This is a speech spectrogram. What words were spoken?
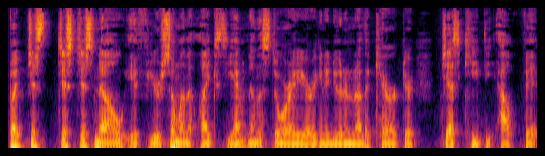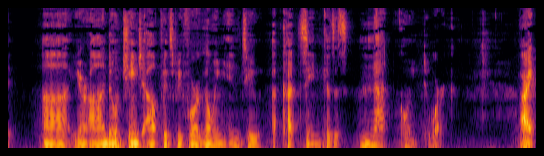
but just, just, just know if you're someone that likes, you haven't done the story or you're going to do it on another character, just keep the outfit uh, you're on. Don't change outfits before going into a cutscene because it's not going to work. All right.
